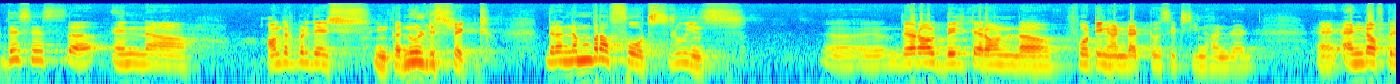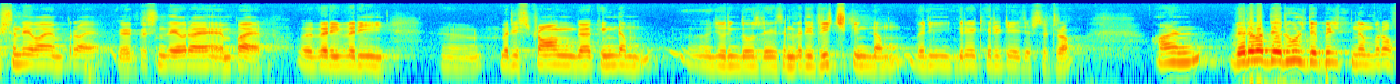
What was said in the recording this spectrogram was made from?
this is uh, in Andhra Pradesh, in Kurnool district. There are a number of forts, ruins. they are all built around 1400 to 1600. Uh, end of Krishnadeva Empire, uh, Krishnadeva Empire, a very, very, uh, very strong kingdom during those days and very rich kingdom, very great heritage, etc. And wherever they ruled, they built number of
